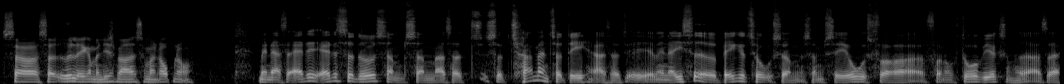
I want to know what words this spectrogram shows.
så, så ødelægger man lige så meget, som man opnår. Men altså, er det, er det så noget, som, som altså, så tør man så det? Altså, jeg mener, I sidder jo begge to som, som CEOs for, for nogle store virksomheder. Altså,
